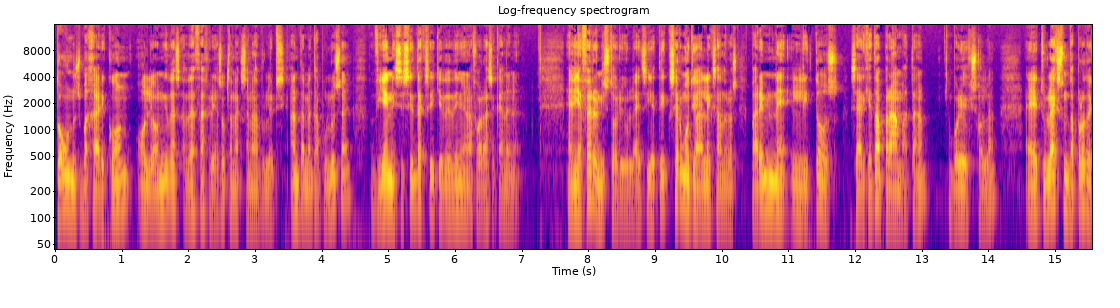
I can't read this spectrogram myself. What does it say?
τόνους μπαχαρικών ο Λεωνίδας δεν θα χρειαζόταν να ξαναδουλέψει. Αν τα μεταπουλούσε, βγαίνει στη σύνταξη και δεν δίνει αναφορά σε κανέναν. Ενδιαφέρον ιστοριούλα έτσι, γιατί ξέρουμε ότι ο Αλέξανδρος παρέμεινε λιτός σε αρκετά πράγματα, μπορεί όχι σε όλα, ε, τουλάχιστον τα πρώτα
